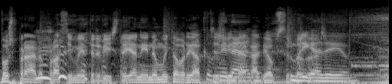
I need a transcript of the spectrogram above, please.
Vou esperar a próxima entrevista. E Anina, muito obrigado por teres vindo à Rádio Observador. Obrigada eu.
